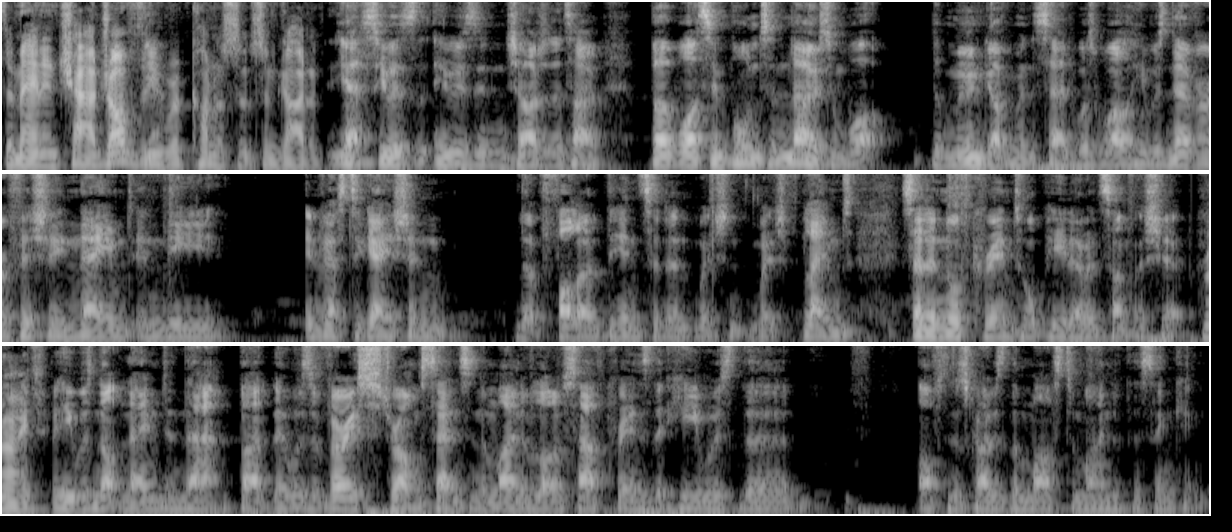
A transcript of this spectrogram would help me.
the man in charge of the reconnaissance and guidance. yes, he was he was in charge at the time. But what's important to note and what the Moon government said was, well, he was never officially named in the investigation that followed the incident, which which blamed said a North Korean torpedo had sunk the ship. Right. But he was not named in that. But there was a very strong sense in the mind of a lot of South Koreans that he was the often described as the mastermind of the sinking.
